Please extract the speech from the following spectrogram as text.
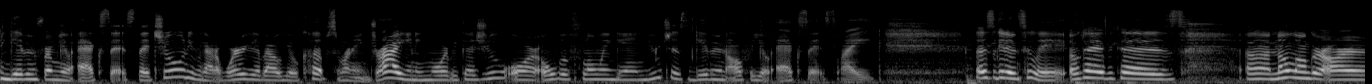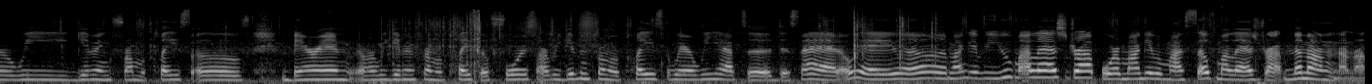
and giving from your access that you don't even got to worry about your cups running dry anymore because you are overflowing and you just giving off of your access. Like let's get into it okay? Because uh, no longer are we giving from a place of barren. Are we giving from a place of force? Are we giving from a place where we have to decide okay well am i giving you my last drop or am i giving myself my last drop? No no no no no.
